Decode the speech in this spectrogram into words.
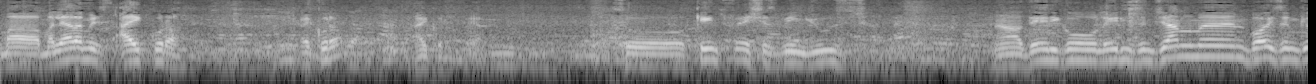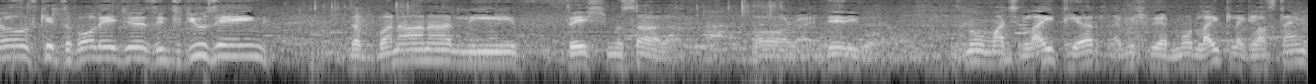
Ma- Malayalam it's aikura. Aikura? Aikura. Yeah. So kingfish is being used. Now there you go, ladies and gentlemen, boys and girls, kids of all ages, introducing the banana leaf fish masala. All right, there you go. There's no much light here. I wish we had more light like last time.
